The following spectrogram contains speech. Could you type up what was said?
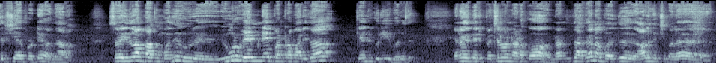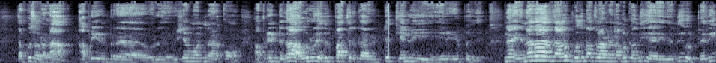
திருச்சி ஏர்போர்ட்டே வந்தாராம். ஸோ இதெல்லாம் பார்க்கும்போது இவர் இவரும் வேணும்னே பண்ணுற மாதிரி தான் கேள்விக்குறி வருது. ஏன்னா இதுமாரி பிரச்சனைலாம் நடக்கும். நடந்தாக்க நம்ம வந்து ஆளுங்கட்சி மேலே தப்பு சொல்லலாம் அப்படின்ற ஒரு விஷயம் வந்து நடக்கும். அப்படின்ட்டு தான் அவரும் எதிர்பார்த்துருக்காருன்ட்டு கேள்வி எழுப்புது. என்ன என்னதான் இருந்தாலும் பொதுமக்களான நமக்கு வந்து இது வந்து ஒரு பெரிய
